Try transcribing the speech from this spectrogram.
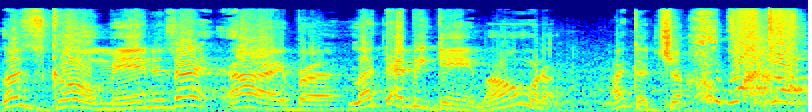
Let's go, man. Is that all right, bro? Let that be game. I don't wanna. I could jump. What the!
